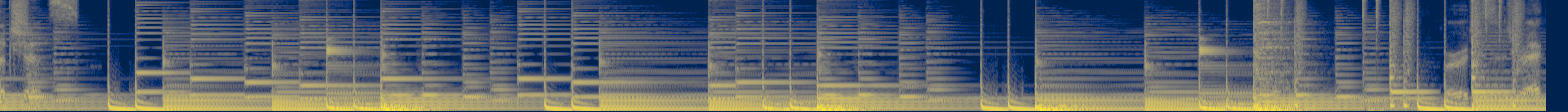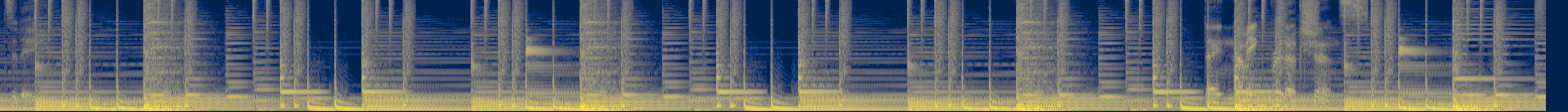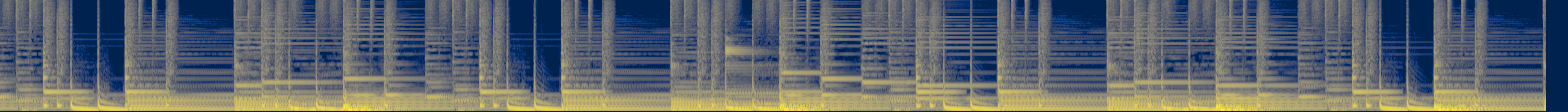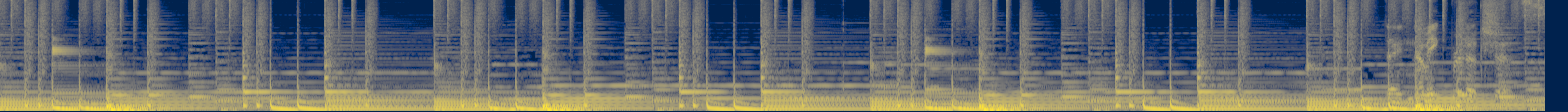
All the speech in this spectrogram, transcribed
Productions. Purchase track today. Dynamic Productions. Productions.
